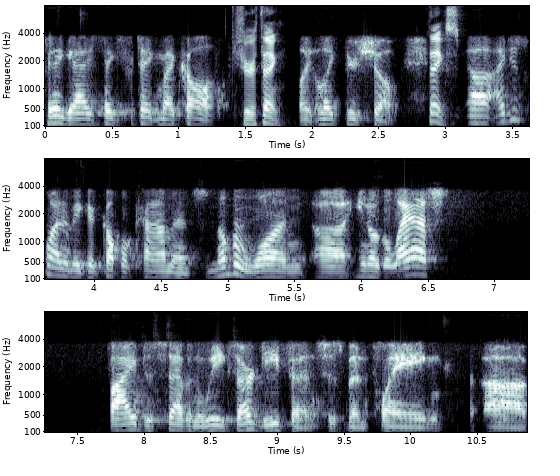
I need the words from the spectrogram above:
Hey guys, thanks for taking my call. Sure thing. Like like your show. Thanks. Uh, I just want to make a couple comments. Number one, uh, you know, the last five to seven weeks, our defense has been playing uh,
